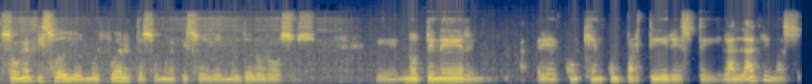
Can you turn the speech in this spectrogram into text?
son episodios muy fuertes, son episodios muy dolorosos. Eh, no tener con quién compartir este, las lágrimas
